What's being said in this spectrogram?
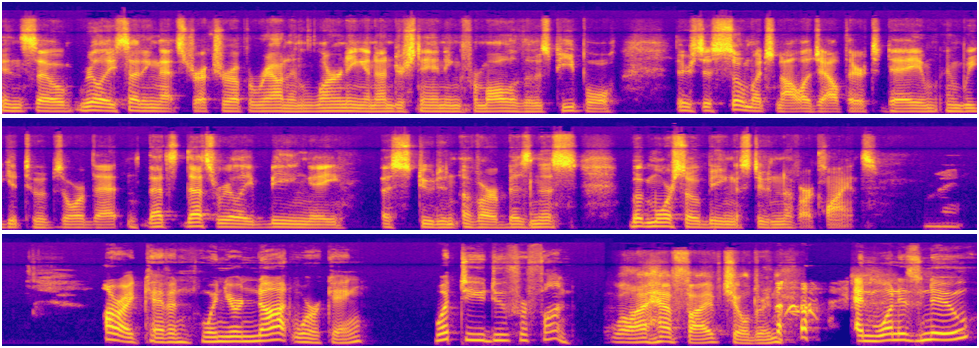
And so really setting that structure up around and learning and understanding from all of those people there's just so much knowledge out there today and we get to absorb that. That's that's really being a a student of our business, but more so being a student of our clients. Right. All right, Kevin, when you're not working, what do you do for fun? Well, I have five children. and one is new.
